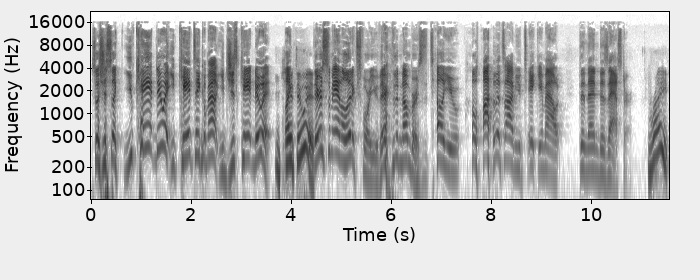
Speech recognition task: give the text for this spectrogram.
So it's just like, you can't do it. You can't take them out. You just can't do it. You can't like, do it. There's some analytics for you. There are the numbers that tell you a lot of the time you take him out, and then disaster. Right.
